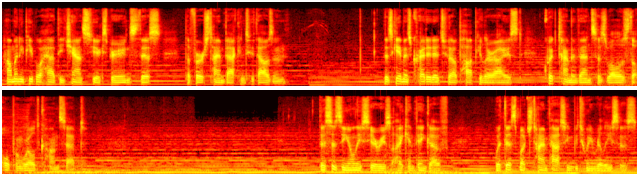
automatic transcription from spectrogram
How many people had the chance to experience this the first time back in 2000? This game is credited to have popularized QuickTime events as well as the open world concept. This is the only series I can think of with this much time passing between releases.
